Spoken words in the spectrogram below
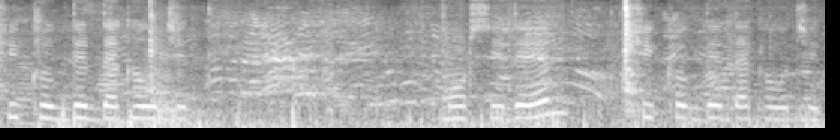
শিক্ষকদের দেখা উচিত, মসজিদের শিক্ষকদের দেখা উচিত।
